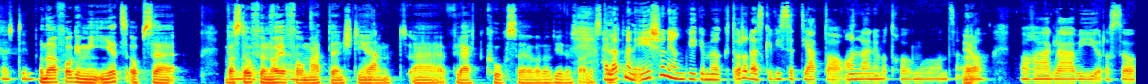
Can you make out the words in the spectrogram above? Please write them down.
Das stimmt. Und dann frage ich mich jetzt, ob äh, was da für neue Formate entstehen Ja. und äh, vielleicht Kurse oder wie das alles geht. hat man eh schon irgendwie gemerkt, oder? Dass gewisse Theater online übertragen wurden. so, Ja. Oder war auch, glaube ich, oder so.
